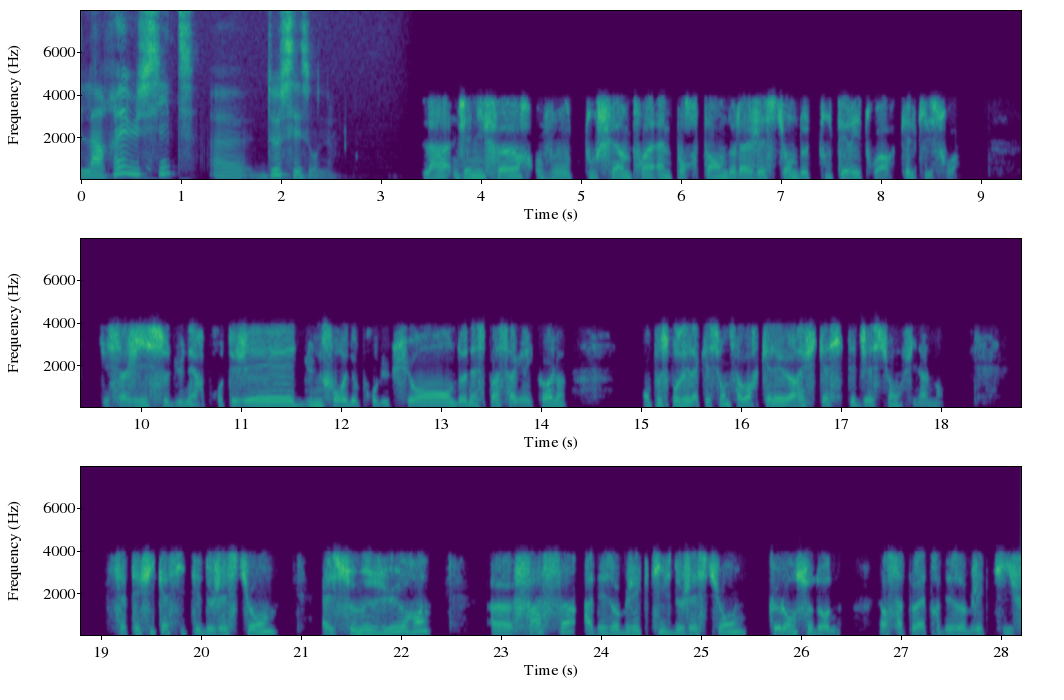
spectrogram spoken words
la réussite euh, de ces zones Là, Jennifer, vous touchez un point important de la gestion de tout territoire, quel qu'il soit. Qu'il s'agisse d'une aire protégée, d'une forêt de production, d'un espace agricole, on peut se poser la question de savoir quelle est leur efficacité de gestion finalement. Cette efficacité de gestion, elle se mesure euh, face à des objectifs de gestion que l'on se donne. Alors ça peut être des objectifs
